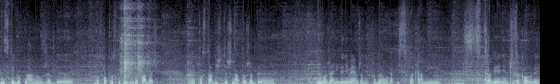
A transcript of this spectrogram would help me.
niskiego planu, żeby móc po prostu później dokładać, e, postawić też na to, żeby mimo, że ja nigdy nie miałem żadnych problemów jakichś z flakami, e, z trawieniem czy cokolwiek,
